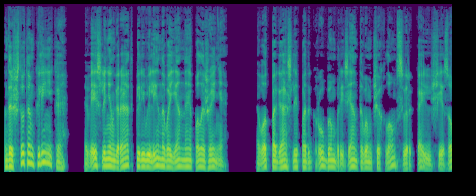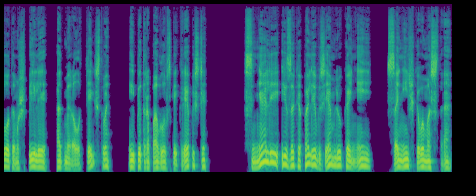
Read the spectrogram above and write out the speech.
Да что там клиника? Весь Ленинград перевели на военное положение. Вот погасли под грубым брезентовым чехлом сверкающие золотом шпили Адмиралтейства и Петропавловской крепости, сняли и закопали в землю коней Саничкова моста.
